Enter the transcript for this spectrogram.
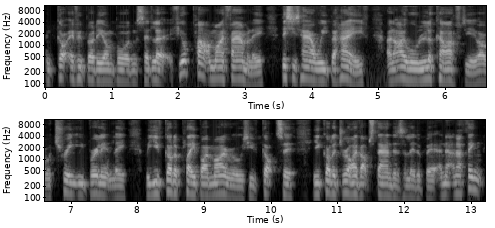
and got everybody on board and said, "Look, if you're part of my family, this is how we behave, and I will look after you. I will treat you brilliantly, but you've got to play by my rules. You've got to you've got to drive up standards a little bit." And and I think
